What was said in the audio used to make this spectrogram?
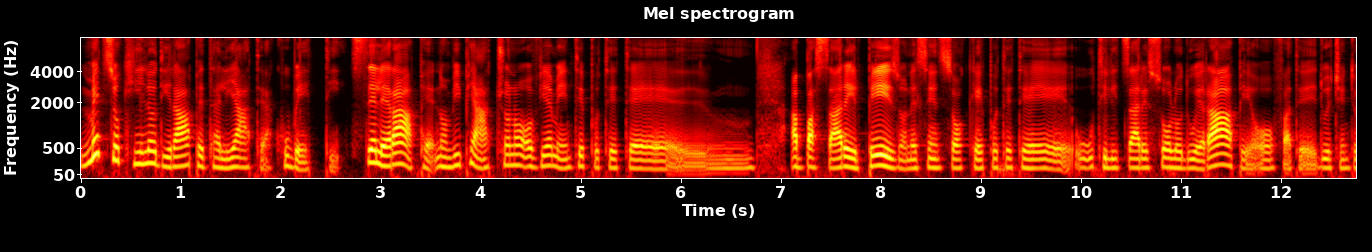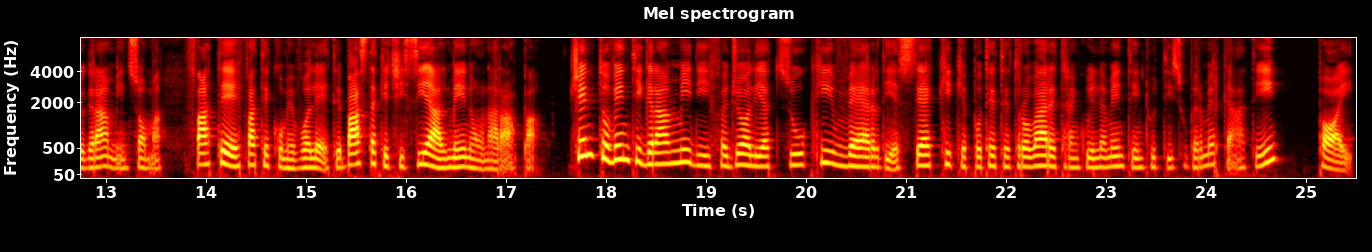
Mezzo chilo di rape tagliate a cubetti. Se le rape non vi piacciono, ovviamente potete um, abbassare il peso, nel senso che potete utilizzare solo due rape o fate 200 grammi, insomma, fate, fate come volete, basta che ci sia almeno una rapa. 120 g di fagioli azuki verdi e secchi che potete trovare tranquillamente in tutti i supermercati. Poi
